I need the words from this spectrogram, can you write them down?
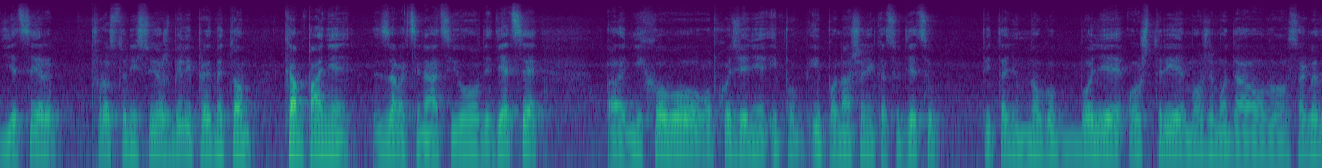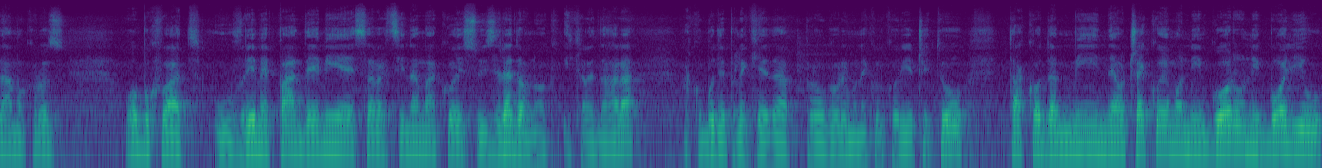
djece, jer prosto nisu još bili predmetom kampanje za vakcinaciju ovdje djece. Njihovo obhođenje i, po, i ponašanje kad su djece u pitanju mnogo bolje, oštrije, možemo da ovo sagledamo kroz obuhvat u vrijeme pandemije sa vakcinama koje su iz redovnog i kalendara. Ako bude prilike da progovorimo nekoliko riječi tu, tako da mi ne očekujemo ni goru ni bolju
